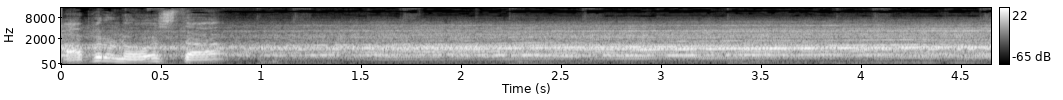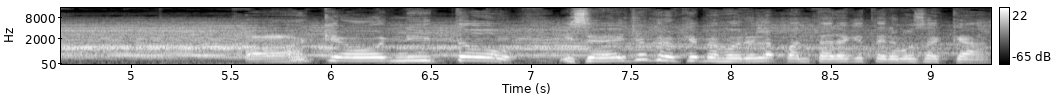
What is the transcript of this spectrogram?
Ah, pero no, está... ¡Ah, qué bonito! Y se ve, yo creo que mejor en la pantalla que tenemos acá.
